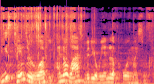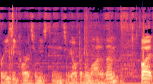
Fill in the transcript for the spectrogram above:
These tins are lucky. I know last video we ended up pulling like some crazy cards from these tins. We opened a lot of them, but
